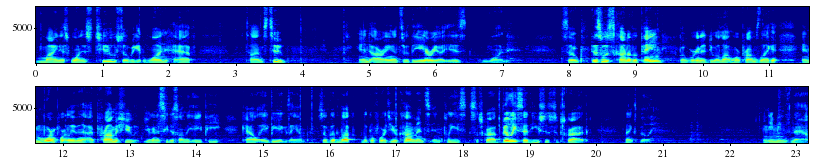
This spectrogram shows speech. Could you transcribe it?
minus 1 is 2, so we get 1 half times 2 and our answer, the area, is 1. So this was kind of a pain, but we're going to do a lot more problems like it. And more importantly than that, I promise you, you're going to see this on the AP Cal AB exam. So good luck. Looking forward to your comments, and please subscribe. Billy said that you should subscribe. Thanks, Billy. and he means now.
